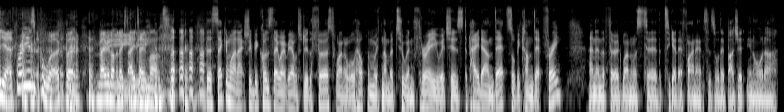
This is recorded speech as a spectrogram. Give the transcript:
yeah, three years could work, but maybe not the next 18 months. the second one, actually, because they won't be able to do the first one, it will help them with number two and three, which is to pay down debts or become debt free. And then the third one was to, to get their finances or their budget in order.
